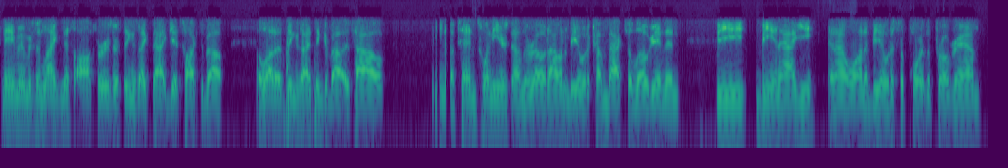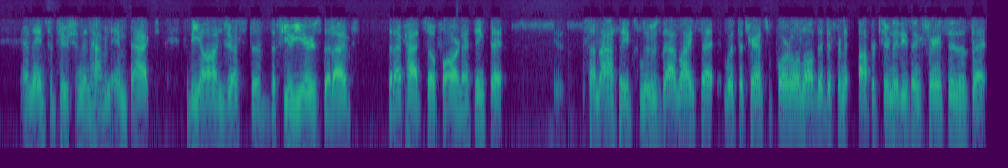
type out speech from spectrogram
name, image, and likeness offers or things like that get talked about, a lot of the things I think about is how, you know, 10, 20 years down the road, I want to be able to come back to Logan and be be an Aggie, and I want to be able to support the program and the institution and have an impact beyond just the, the few years that I've that I've had so far. And I think that some athletes lose that mindset with the transfer portal and all the different opportunities and experiences. Is that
